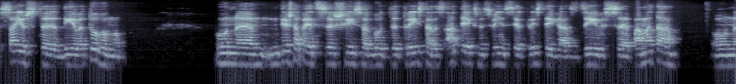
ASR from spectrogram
sajust dieva tuvumu. Un, tieši tāpēc šīs varbūt trīs tādas attieksmes, viņas ir kristīgās dzīves pamatā. Un,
